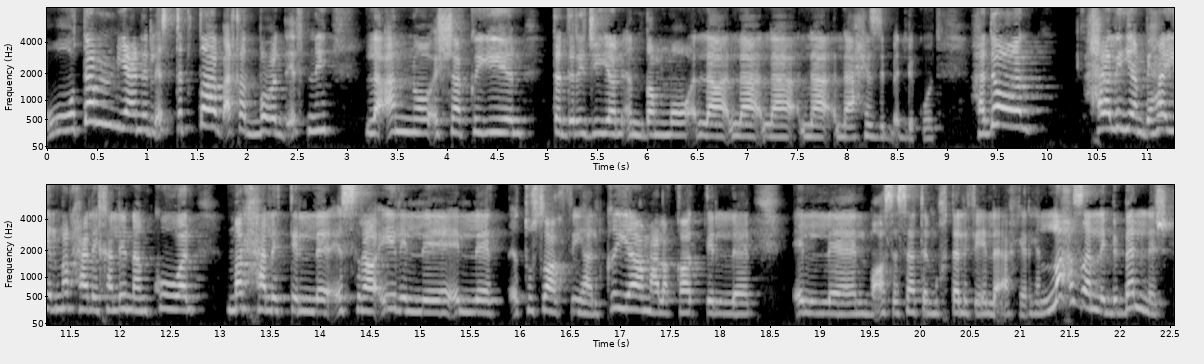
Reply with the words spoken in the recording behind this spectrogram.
وتم يعني الاستقطاب أخذ بعد إثني لأنه الشرقيين تدريجيا انضموا ل ل ل ل لحزب الليكود. هدول حاليا بهاي المرحلة خلينا نقول مرحلة إسرائيل اللي, اللي تصاغ فيها القيم علاقات المؤسسات المختلفة إلى آخره. اللحظة اللي ببلش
